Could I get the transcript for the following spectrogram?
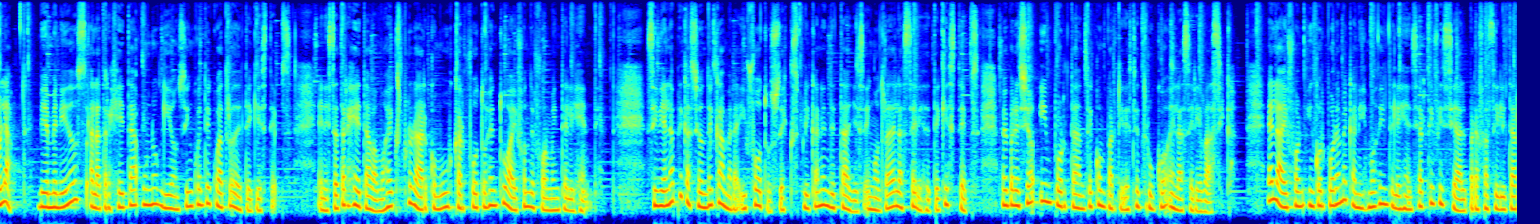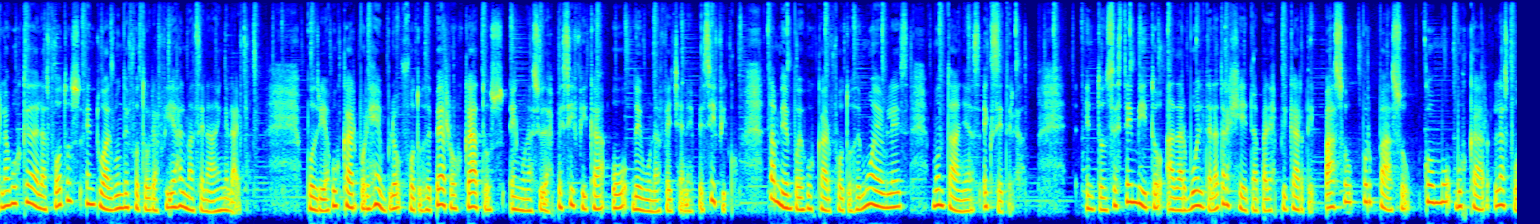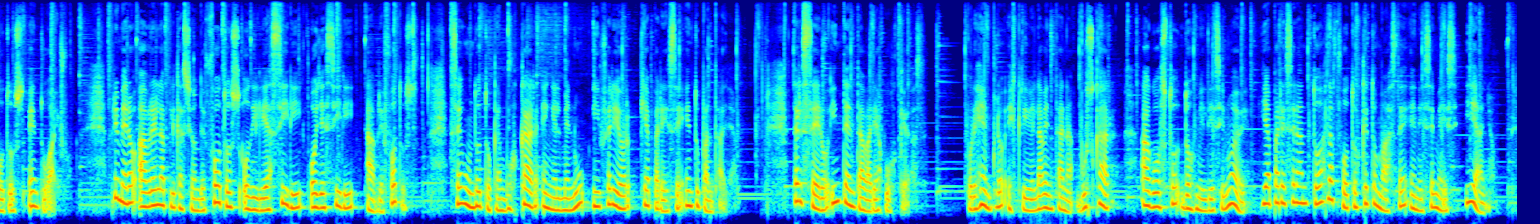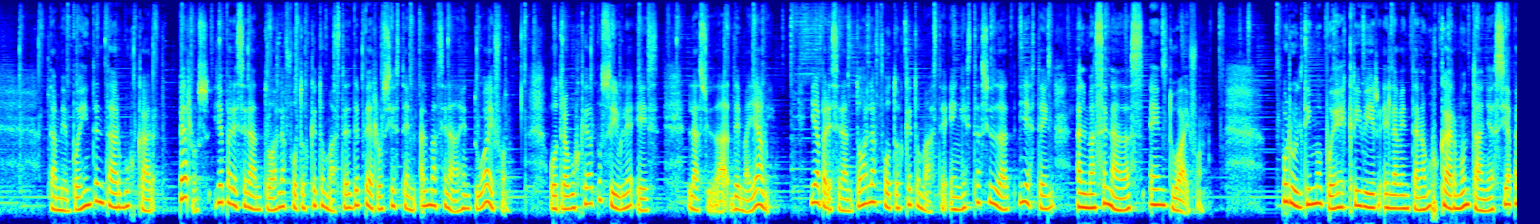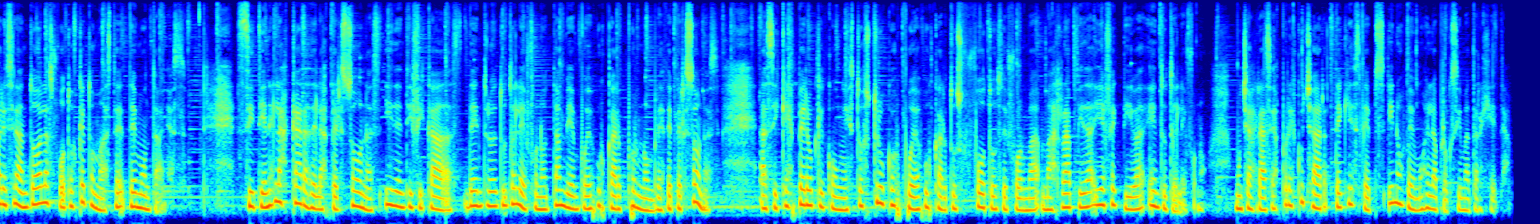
Hola, bienvenidos a la tarjeta 1-54 de Techie Steps. En esta tarjeta vamos a explorar cómo buscar fotos en tu iPhone de forma inteligente. Si bien la aplicación de cámara y fotos se explican en detalles en otra de las series de Techie Steps, me pareció importante compartir este truco en la serie básica. El iPhone incorpora mecanismos de inteligencia artificial para facilitar la búsqueda de las fotos en tu álbum de fotografías almacenadas en el iPhone. Podrías buscar, por ejemplo, fotos de perros, gatos en una ciudad específica o de una fecha en específico. También puedes buscar fotos de muebles, montañas, etc. Entonces te invito a dar vuelta a la tarjeta para explicarte paso por paso cómo buscar las fotos en tu iPhone. Primero abre la aplicación de fotos o dile a Siri, oye Siri, abre fotos. Segundo, toca en buscar en el menú inferior que aparece en tu pantalla. Tercero, intenta varias búsquedas. Por ejemplo, escribe en la ventana Buscar agosto 2019 y aparecerán todas las fotos que tomaste en ese mes y año. También puedes intentar buscar perros y aparecerán todas las fotos que tomaste de perros si estén almacenadas en tu iPhone. Otra búsqueda posible es la ciudad de Miami y aparecerán todas las fotos que tomaste en esta ciudad y estén almacenadas en tu iPhone. Por último, puedes escribir en la ventana Buscar montañas y aparecerán todas las fotos que tomaste de montañas. Si tienes las caras de las personas identificadas dentro de tu teléfono, también puedes buscar por nombres de personas. Así que espero que con estos trucos puedas buscar tus fotos de forma más rápida y efectiva en tu teléfono. Muchas gracias por escuchar Techie Steps y nos vemos en la próxima tarjeta.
